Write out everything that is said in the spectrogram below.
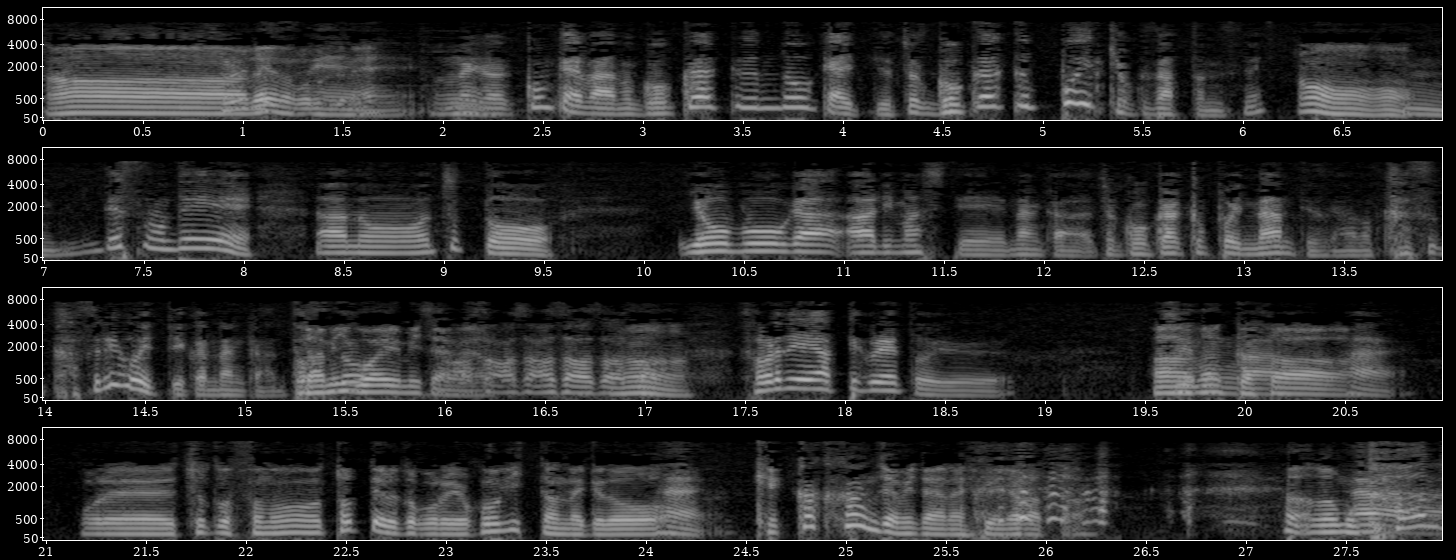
あー、それです例のことでね。うなんか、今回はあの、極悪運動会っていうちょっと極悪っぽい曲だったんですね。うんうんううん。ん。ですので、あのー、ちょっと、要望がありまして、なんか、ちょっと極悪っぽい、なんていうんですか、あの、かす、かすれ声っていうかなんか、ダミ声みたいなそうそうそうそうそう、うんそれでやってくれという。あなんかさ、はい。俺、ちょっとその、撮ってるところ横切ったんだけど、はい結核患者みたいな人いなかった？あの、もう完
